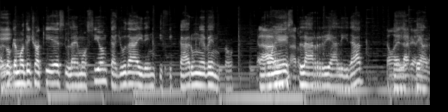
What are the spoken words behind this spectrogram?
algo que hemos dicho aquí es la emoción te ayuda a identificar un evento, no es la realidad, no de, es la realidad.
